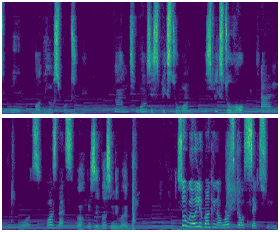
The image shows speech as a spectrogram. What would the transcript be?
to me. But the Lord spoke to me. And once He speaks to one, He speaks to all. And what? What's that? Uh, it's a verse in the Bible. So we're only banking on what God said to you.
